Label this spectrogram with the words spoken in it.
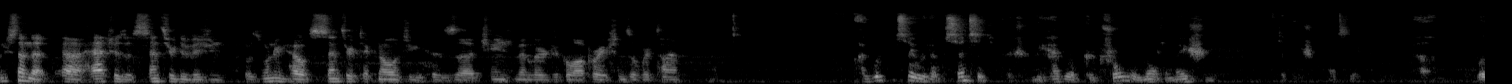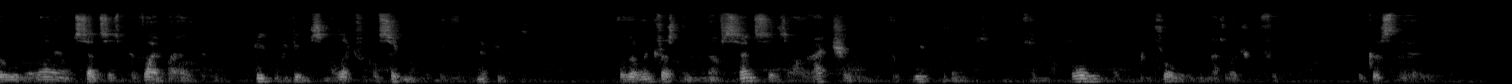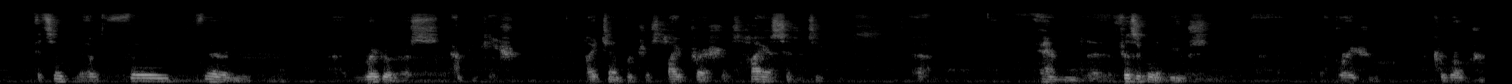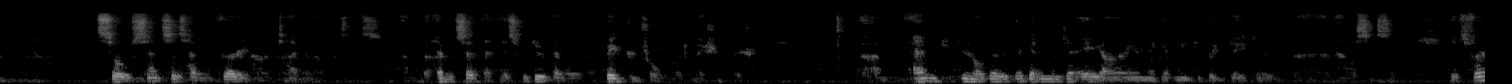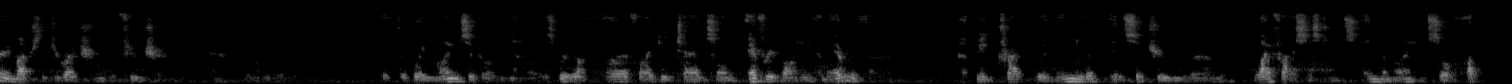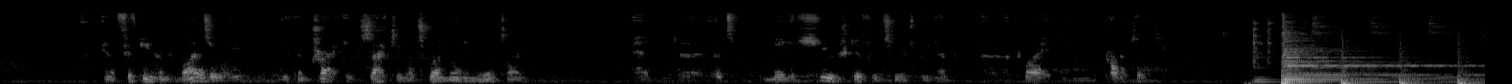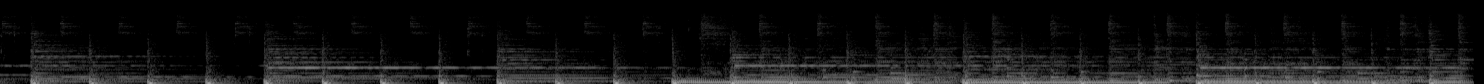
understand that uh, Hatch is a sensor division. I was wondering how sensor technology has uh, changed metallurgical operations over time. I wouldn't say we have a sensor division. We have a control and automation division. That's it. um, where we rely on sensors provided by other people to give us an electrical signal that we then manipulate. Although interestingly enough, sensors are actually the weak point in the whole control of the metallurgical field because the, it's a, a very, very uh, rigorous application. High temperatures, high pressures, high acidity, uh, and uh, physical abuse, uh, abrasion, corrosion. So sensors have a very hard time in our business. Um, but having said that, yes, we do have a, a big control and automation division. Um, and, you know, they're, they're getting into AI and they're getting into big data uh, analysis. It's very much the direction of the future. Uh, you know, the, the, way mines are going now is with RFID tags on everybody and everything uh, being tracked with in, in situ um, Wi-Fi systems in the mine. So up, you know, 1,500 miles away, you can track exactly what's going on in real time. And uh, that's made a huge difference where it's been uh, applied in productivity.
